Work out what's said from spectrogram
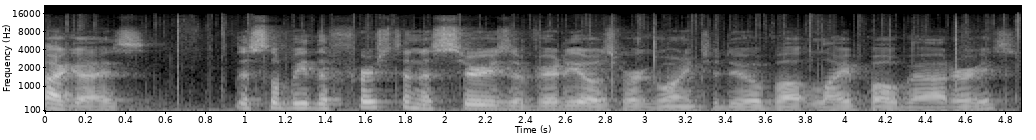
Hi guys, this will be the first in a series of videos we're going to do about LiPo batteries.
